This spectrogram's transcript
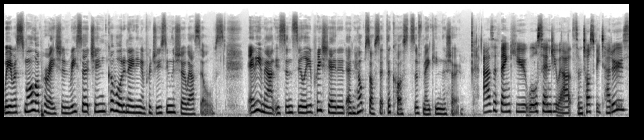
We are a small operation researching, coordinating, and producing the show ourselves. Any amount is sincerely appreciated and helps offset the costs of making the show. As a thank you, we'll send you out some Tosby tattoos.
